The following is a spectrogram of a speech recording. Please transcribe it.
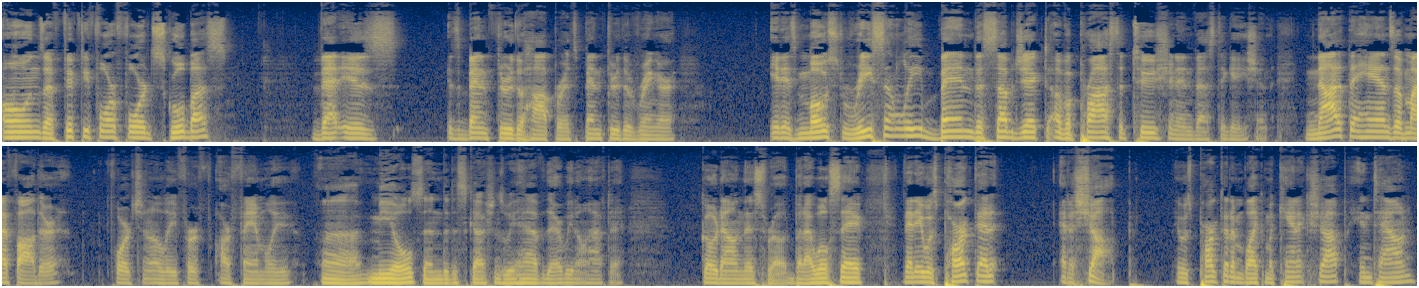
owns a 54 Ford school bus that is it's been through the hopper, it's been through the wringer. It has most recently been the subject of a prostitution investigation, not at the hands of my father, fortunately for our family uh, meals and the discussions we have there. We don't have to go down this road, but I will say that it was parked at at a shop. It was parked at a like mechanic shop in town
